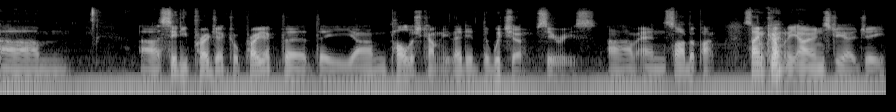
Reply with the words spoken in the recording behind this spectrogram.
um, uh, CD Projekt or Project, the the um, Polish company, they did the Witcher series um, and Cyberpunk. Same okay. company owns GOG.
